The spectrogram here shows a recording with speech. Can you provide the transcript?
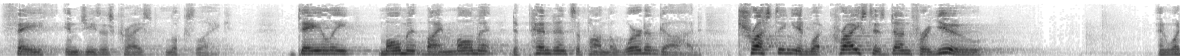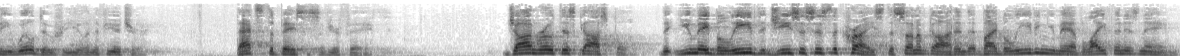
faith in Jesus Christ looks like. Daily, moment by moment, dependence upon the Word of God, trusting in what Christ has done for you and what He will do for you in the future. That's the basis of your faith. John wrote this gospel that you may believe that Jesus is the Christ, the Son of God, and that by believing you may have life in His name.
